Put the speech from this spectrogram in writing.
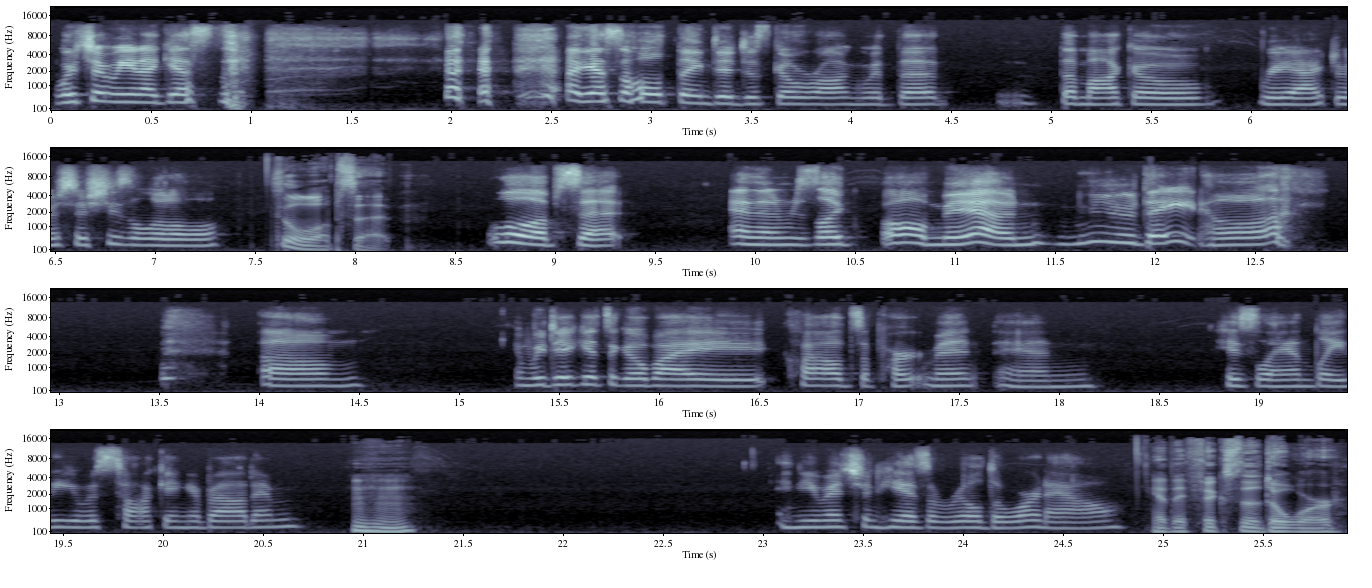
Which I mean, I guess, I guess the whole thing did just go wrong with the the Mako reactor, so she's a little It's a little upset. a little upset. And then I'm just like, "Oh man, your date, huh?" um, and we did get to go by Cloud's apartment, and his landlady was talking about him. Mm-hmm. And you mentioned he has a real door now. Yeah, they fixed the door,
